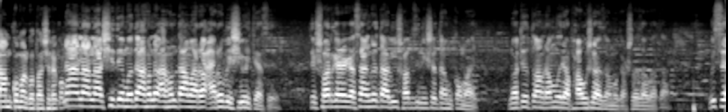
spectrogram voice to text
দাম কমার কথা সেটা না না না শীতের মধ্যে এখন এখন দাম আরও আরও বেশি হইতেছে। তো সরকারের কাছে আমার দাবি সব জিনিসের দাম কমায় নয়তো তো আমরা ময়রা ফাউস হয়ে যাব সোজা কথা। বুঝছে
